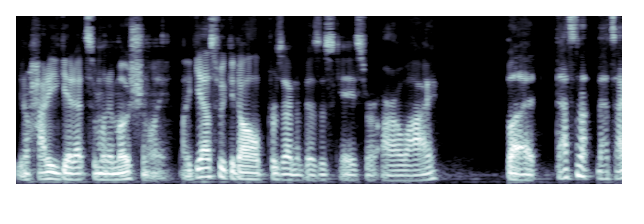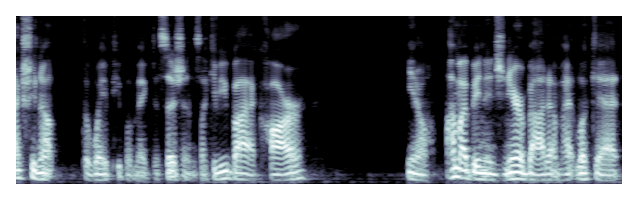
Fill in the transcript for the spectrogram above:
you know how do you get at someone emotionally? Like yes we could all present a business case or roi but that's not that's actually not the way people make decisions like if you buy a car you know i might be an engineer about it i might look at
